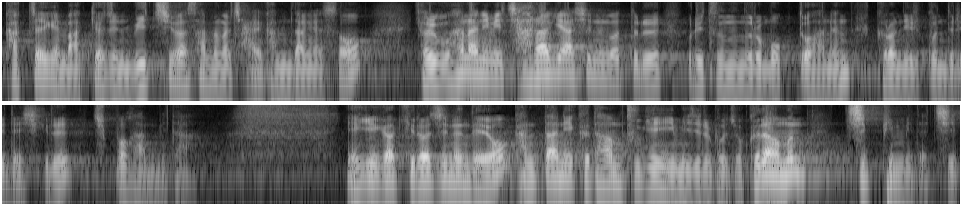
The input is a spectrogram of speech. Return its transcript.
각자에게 맡겨진 위치와 사명을 잘 감당해서 결국 하나님이 잘하게 하시는 것들을 우리 두 눈으로 목도하는 그런 일꾼들이 되시기를 축복합니다. 얘기가 길어지는데요. 간단히 그 다음 두 개의 이미지를 보죠. 그 다음은 집입니다. 집.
